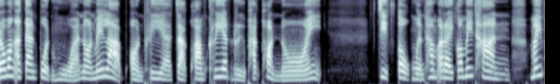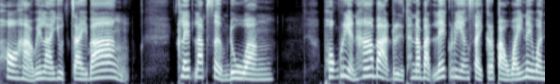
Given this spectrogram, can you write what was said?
ระวังอาการปวดหัวนอนไม่หลับอ่อนเพลียจากความเครียดหรือพักผ่อนน้อย จิตตกเหมือนทำอะไรก็ไม่ทัน ไม่พอหาเวลาหยุดใจบ้าง เคล็ดลับเสริมดวง พกเหรียญ5บาทหรือธนบัตรเลขเรียงใส่กระเป๋าไว้ในวัน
